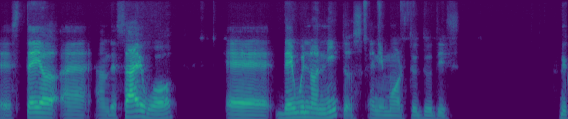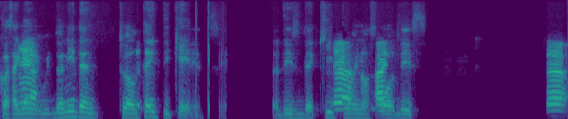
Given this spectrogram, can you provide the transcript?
uh, stay uh, on the sidewalk, uh, they will not need us anymore to do this. Because again, Yeah. we don't need them to authenticate it. That is the key Yeah, point of I- all this. Yeah,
